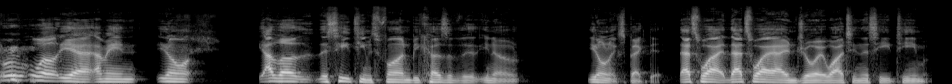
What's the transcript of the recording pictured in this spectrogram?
Well, well, yeah. I mean, you know, I love this Heat team's fun because of the you know you don't expect it. That's why that's why I enjoy watching this Heat team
